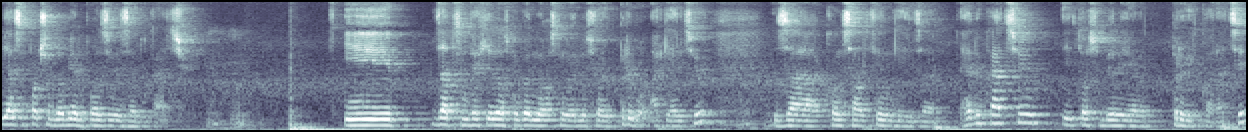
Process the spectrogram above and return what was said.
ja sam počeo da dobijem pozive za edukaciju. Mm -hmm. I zato sam 2008. godine osnovao jednu svoju prvu agenciju za consulting i za edukaciju i to su bili ono, prvi koraci.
